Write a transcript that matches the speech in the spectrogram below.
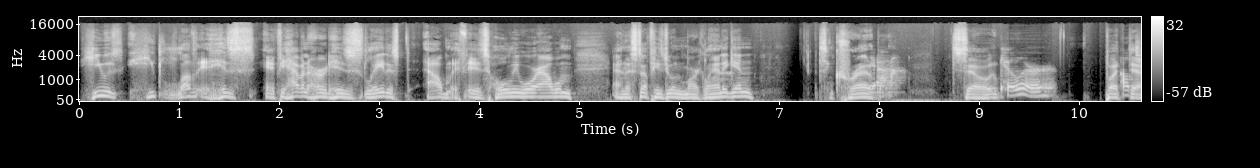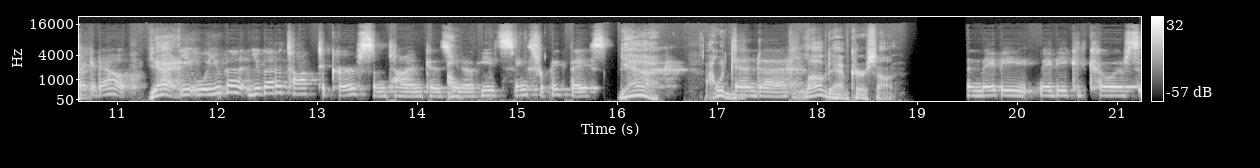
He was he loved it. his. And if you haven't heard his latest album, his Holy War album, and the stuff he's doing with Mark Lanegan, it's incredible. Yeah, So, killer. but I'll uh, check it out. yeah. you, well, you got you got to talk to Curse sometime because you Oh. know he sings for Pigface, yeah, I would and uh, love to have Curse on. and maybe maybe you could coerce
